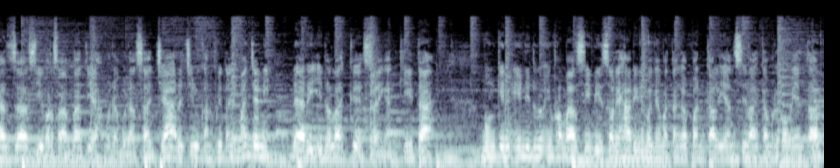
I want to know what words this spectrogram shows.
Azasi persahabat ya. Mudah-mudahan saja ada cidukan vitamin manja nih dari idola kesayangan kita. Mungkin ini dulu informasi di sore hari ini. Bagaimana tanggapan kalian? Silahkan berkomentar.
